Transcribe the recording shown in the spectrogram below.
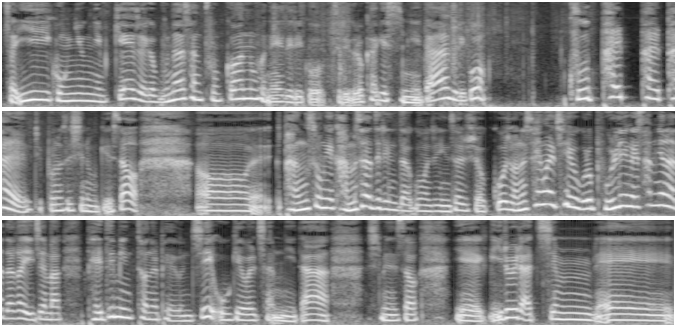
자, 2206님께 저희가 문화상품권 보내드리고 드리도록 하겠습니다. 그리고 9888 뒷번호 쓰시는 분께서 어 방송에 감사드린다고 먼저 인사 주셨고 저는 생활체육으로 볼링을 3년 하다가 이제 막 배드민턴을 배운 지 5개월 차입니다. 하시면서 예 일요일 아침에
